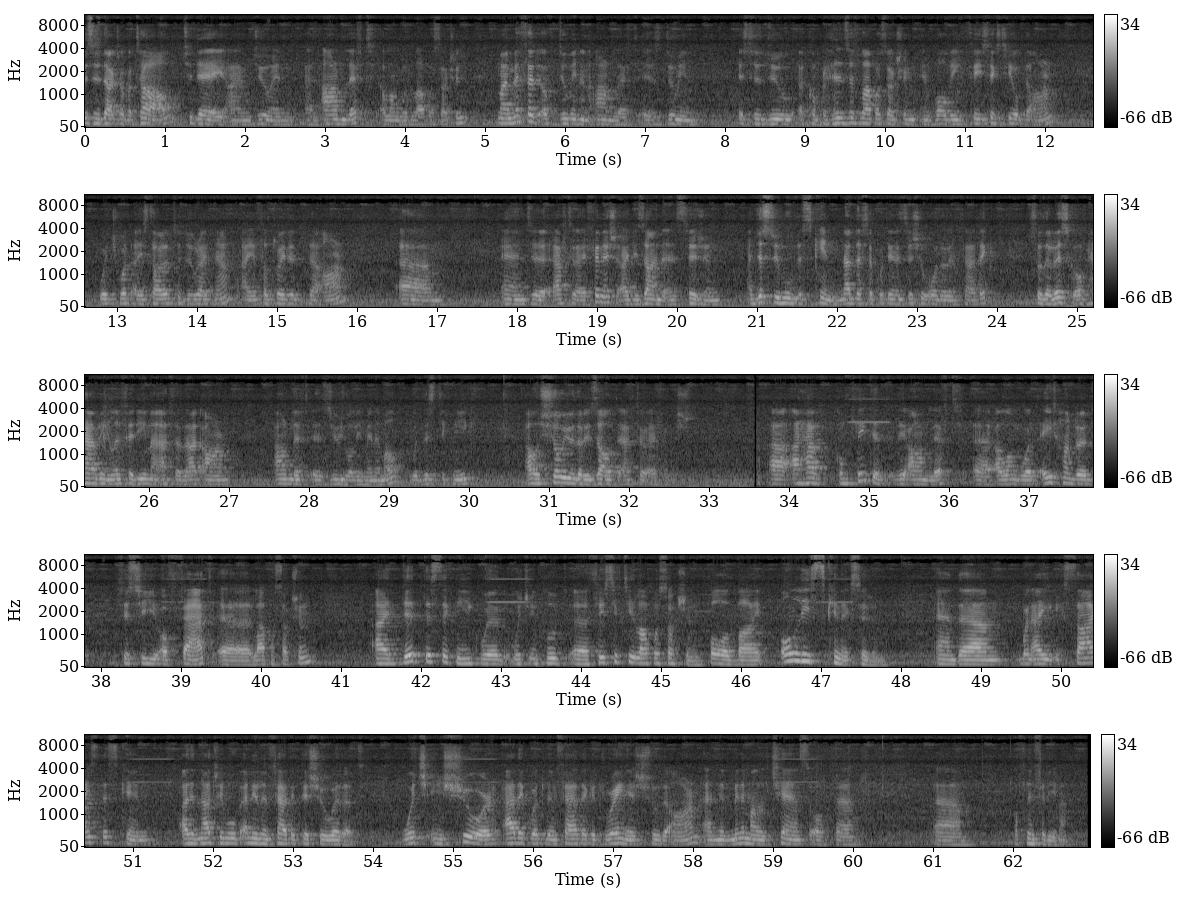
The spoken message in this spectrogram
This is Dr. Batal. Today I'm doing an arm lift along with liposuction. My method of doing an arm lift is doing is to do a comprehensive liposuction involving 360 of the arm, which what I started to do right now. I infiltrated the arm, um, and uh, after I finish, I designed the incision and just remove the skin, not the subcutaneous tissue or the lymphatic. So the risk of having lymphedema after that arm arm lift is usually minimal with this technique. I will show you the result after I finish. Uh, I have completed the arm lift uh, along with 800 cc of fat uh, liposuction. I did this technique with which include uh, 360 liposuction followed by only skin excision. And um, when I excised the skin, I did not remove any lymphatic tissue with it which ensure adequate lymphatic drainage through the arm and a minimal chance of, uh, um, of lymphedema.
